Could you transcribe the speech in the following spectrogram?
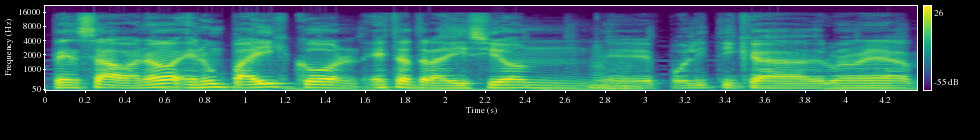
pensaba, ¿no? En un país con esta tradición eh, política de alguna manera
